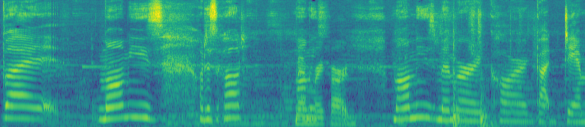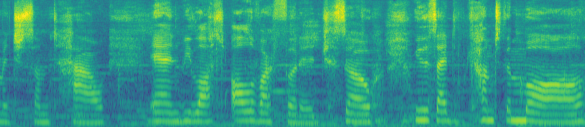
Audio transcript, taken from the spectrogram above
But mommy's what is it called? Memory Mommy's- card. Mommy's memory card got damaged somehow, and we lost all of our footage. So we decided to come to the mall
